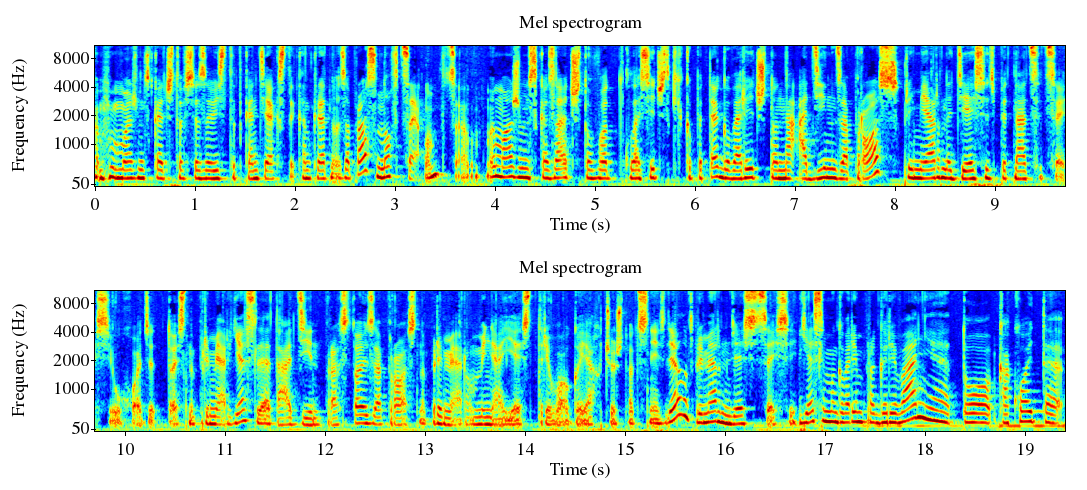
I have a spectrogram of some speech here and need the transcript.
мы можем сказать, что все зависит от контекста и конкретного запроса, но в целом, в целом мы можем сказать, что вот классический КПТ говорит, что на один запрос примерно 10-15 сессий уходит. То есть, например, если это один простой запрос, например, у меня есть тревога, я хочу что-то с ней сделать, примерно 10 сессий. Если мы говорим про горевание, то какой-то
